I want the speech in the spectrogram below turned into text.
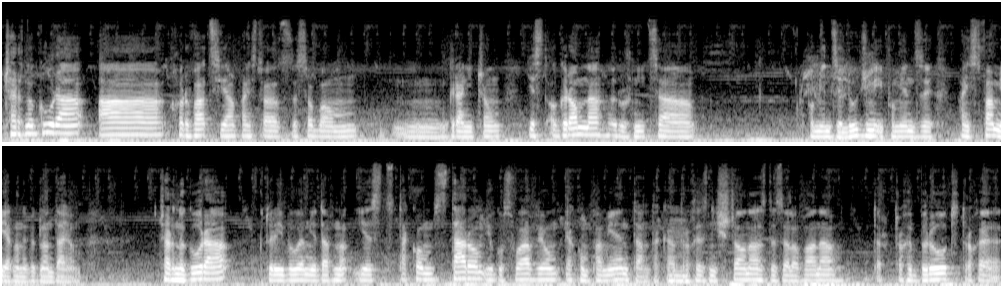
Czarnogóra, a Chorwacja, państwa ze sobą mm, graniczą, jest ogromna różnica pomiędzy ludźmi i pomiędzy państwami, jak one wyglądają. Czarnogóra, której byłem niedawno, jest taką starą Jugosławią, jaką pamiętam, taka Mm. trochę zniszczona, zdezelowana, tro- trochę brud, trochę, Mm.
